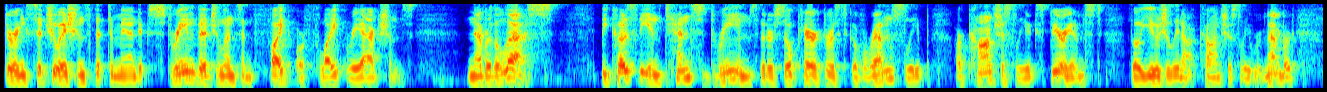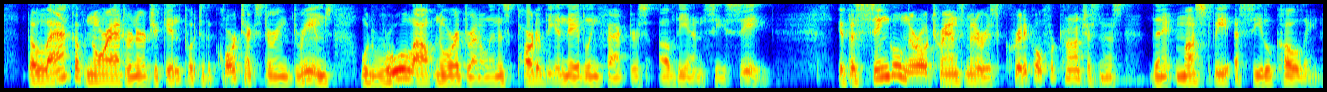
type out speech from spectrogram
during situations that demand extreme vigilance and fight or flight reactions. Nevertheless, because the intense dreams that are so characteristic of REM sleep are consciously experienced, though usually not consciously remembered, the lack of noradrenergic input to the cortex during dreams would rule out noradrenaline as part of the enabling factors of the NCC. If a single neurotransmitter is critical for consciousness, then it must be acetylcholine.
